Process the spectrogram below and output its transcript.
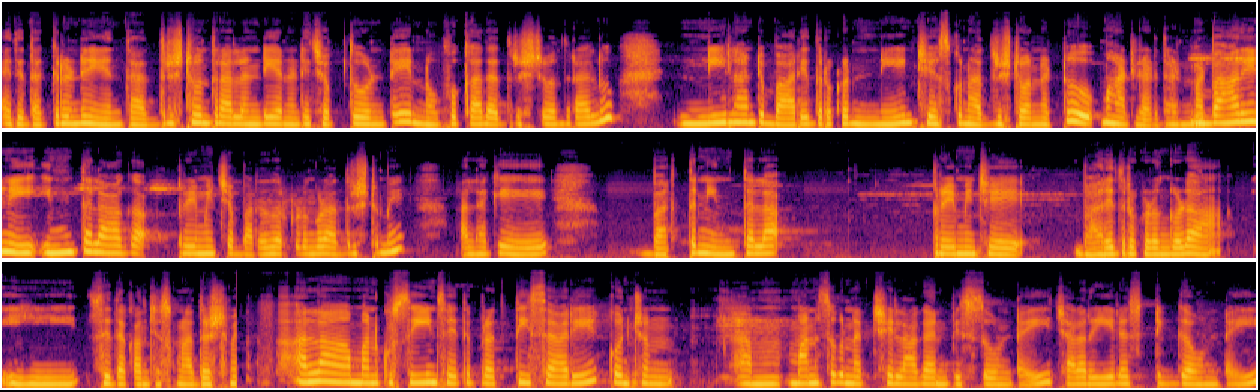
అయితే దగ్గరుండి నేను ఎంత అదృష్టవంతురాలండి అని అంటే చెప్తూ ఉంటే నువ్వు కాదు అదృష్టవంతురాలు. నీలాంటి భార్య దొరకడం నేను చేసుకున్న అదృష్టం అన్నట్టు మాట్లాడతాడు భార్యని ఇంతలాగా ప్రేమించే భర్త దొరకడం కూడా అదృష్టమే. అలాగే భర్తని ఇంతలా ప్రేమించే భార్య దొరకడం కూడా ఈ సీతాకాంత్ చేసుకున్న అదృష్టమే. అలా మనకు సీన్స్ అయితే ప్రతిసారి కొంచెం మనసుకు నచ్చేలాగా అనిపిస్తూ ఉంటాయి. చాలా రియలిస్టిక్గా ఉంటాయి.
